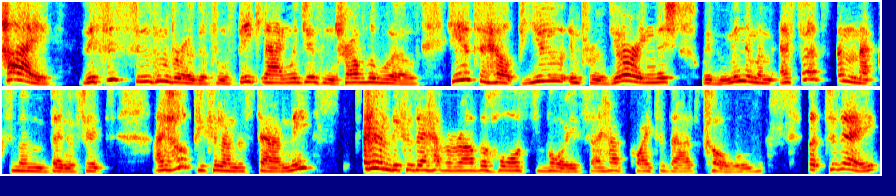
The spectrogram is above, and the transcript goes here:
Hi, this is Susan Broder from Speak Languages and Travel the World, here to help you improve your English with minimum effort and maximum benefit. I hope you can understand me because I have a rather hoarse voice. I have quite a bad cold. But today,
